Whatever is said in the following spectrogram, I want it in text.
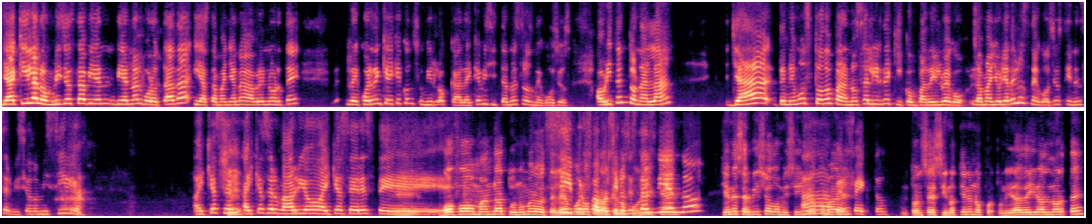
ya aquí la lombriz ya está bien, bien alborotada y hasta mañana abre norte. Recuerden que hay que consumir local, hay que visitar nuestros negocios. Ahorita en Tonalá ya tenemos todo para no salir de aquí, compadre. Y luego, la mayoría de los negocios tienen servicio a domicilio. Hay que hacer, Sí. hay que hacer barrio, hay que hacer este. Eh, Bofo, manda tu número de teléfono sí, por para favor, que si lo nos estás viendo, ¿Tiene servicio a domicilio, ah, comadre? perfecto. Entonces, si no tienen oportunidad de ir al norte,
